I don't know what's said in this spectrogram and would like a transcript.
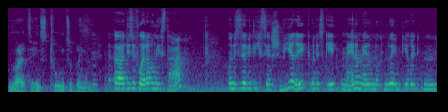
Leute ins Tun zu bringen. Äh, diese Forderung ist da und es ist ja wirklich sehr schwierig und es geht meiner Meinung nach nur im direkten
